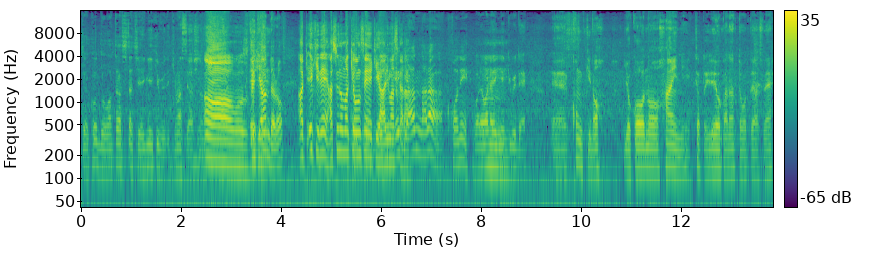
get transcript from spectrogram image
じゃあ今度私たち演劇部で来ますよ、足の。ああ、もうぜひ。駅あんだろ？あ駅ね、足の巻温泉駅がありますから。駅あんなら、ここに我々演劇部で、えー今期の旅行の範囲にちょっと入れようかなと思ってますね。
